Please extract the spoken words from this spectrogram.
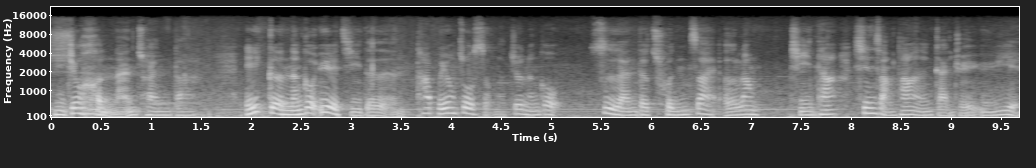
你就很难穿搭。一个能够越级的人，他不用做什么就能够。自然的存在，而让其他欣赏他的人感觉愉悦。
